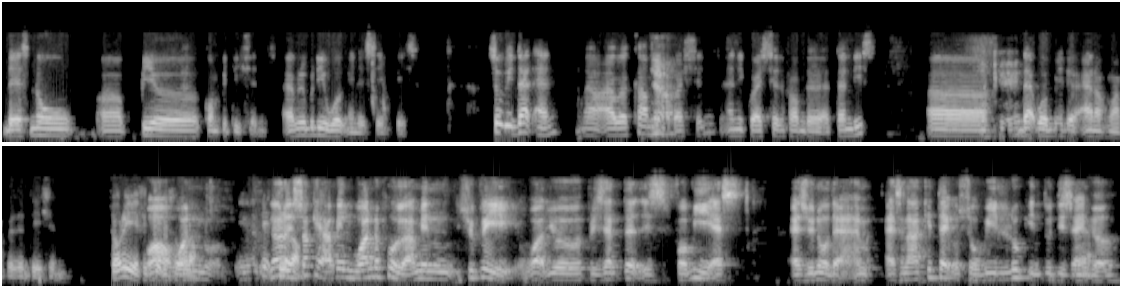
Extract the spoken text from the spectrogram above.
there's no uh, peer competitions. Everybody work in the same place. So with that end, now I welcome yeah. questions. Any question from the attendees? Uh, okay. That will be the end of my presentation. Sorry if it wow, so one, long. It no, no, it's long. okay. I mean, wonderful. I mean, Shukri, what you presented is for me as as you know that I'm as an architect also we look into this yeah. angle.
